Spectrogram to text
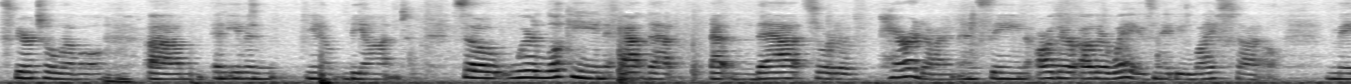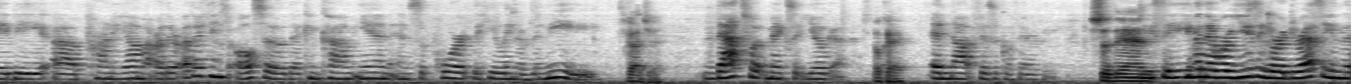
spiritual level, Mhm. um, and even you know beyond. So we're looking at that at that sort of paradigm and seeing are there other ways, maybe lifestyle, maybe uh, pranayama. Are there other things also that can come in and support the healing of the knee? Gotcha. That's what makes it yoga Okay. and not physical therapy. So Do you see? Even though we're using, we're addressing the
